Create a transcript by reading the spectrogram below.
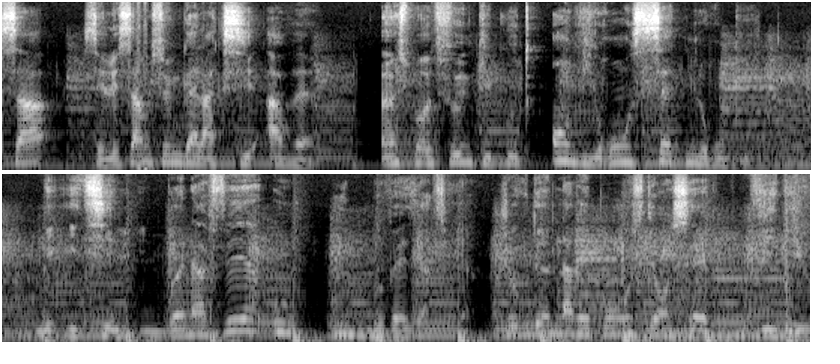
Ça, c'est le Samsung Galaxy A20, un smartphone qui coûte environ 7000 roupies. Mais est-il une bonne affaire ou une mauvaise affaire? Je vous donne la réponse dans cette vidéo.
